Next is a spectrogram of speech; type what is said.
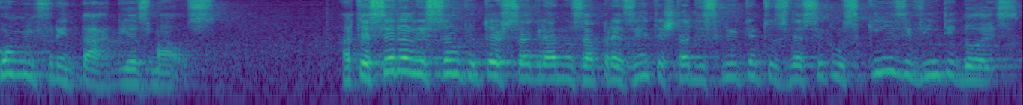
Como enfrentar dias maus? A terceira lição que o texto sagrado nos apresenta está descrita entre os versículos 15 e 22,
